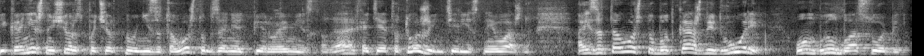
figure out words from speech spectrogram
И, конечно, еще раз подчеркну, не из-за того, чтобы занять первое место, да, хотя это тоже интересно и важно, а из-за того, чтобы вот каждый дворик, он был бы особенным.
